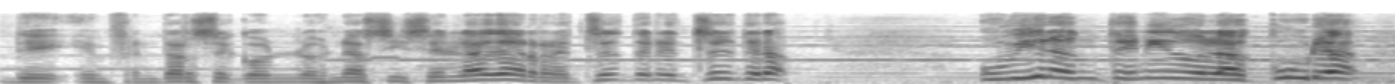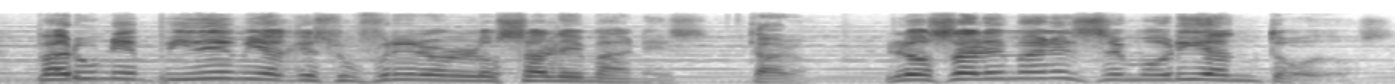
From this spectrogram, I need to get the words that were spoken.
de enfrentarse con los nazis en la guerra, etcétera, etcétera, hubieran tenido la cura para una epidemia que sufrieron los alemanes? Claro. Los alemanes se morían todos.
